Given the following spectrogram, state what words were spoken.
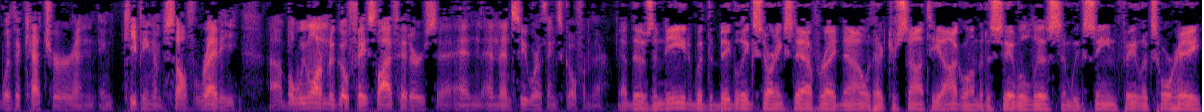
with a catcher and, and keeping himself ready. Uh, but we want him to go face live hitters and and then see where things go from there. Yeah, there's a need with the big league starting staff right now with Hector Santiago on the disabled list, and we've seen Felix Jorge.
